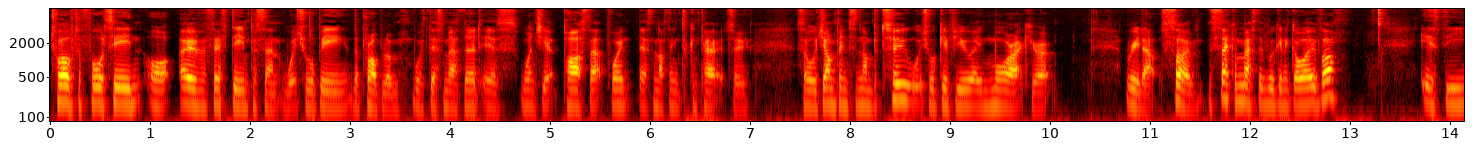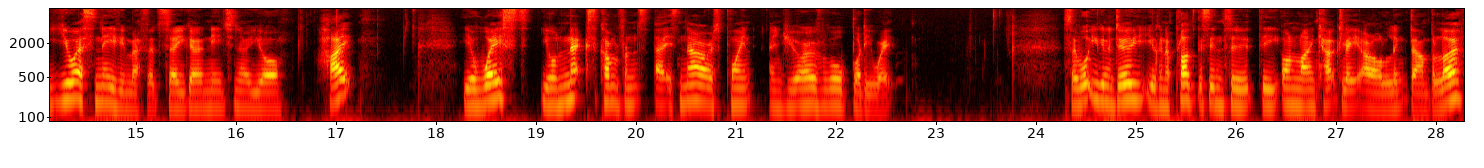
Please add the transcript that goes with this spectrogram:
12 to 14, or over 15%, which will be the problem with this method is once you get past that point, there's nothing to compare it to. So we'll jump into number two, which will give you a more accurate readout. So the second method we're going to go over is the US Navy method. So you're going to need to know your height, your waist, your neck circumference at its narrowest point, and your overall body weight. So what you're going to do, you're going to plug this into the online calculator I'll link down below.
